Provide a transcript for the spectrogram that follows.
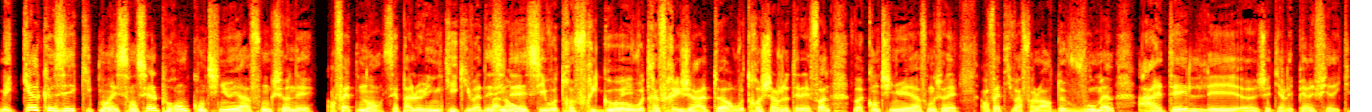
mais quelques équipements essentiels pourront continuer à fonctionner. En fait non, c'est pas le Linky qui va Bah décider si votre frigo, Oui. ou votre réfrigérateur, ou votre recharge de téléphone va continuer à fonctionner. En fait, il va falloir de vous-même arrêter les, euh, je vais dire les périphériques,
